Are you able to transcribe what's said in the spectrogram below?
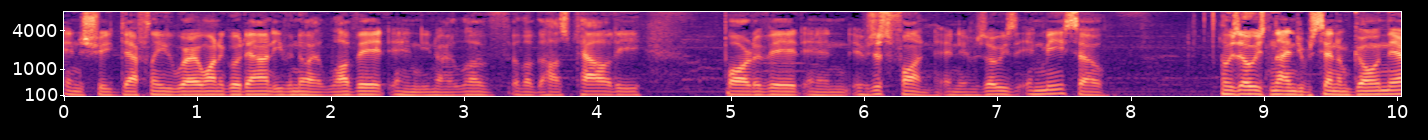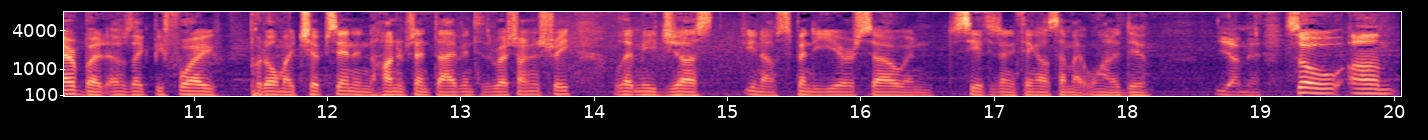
industry definitely where I want to go down, even though I love it. And, you know, I love, I love the hospitality part of it. And it was just fun. And it was always in me. So it was always 90% I'm going there. But I was like, before I put all my chips in and 100% dive into the restaurant industry, let me just, you know, spend a year or so and see if there's anything else I might want to do. Yeah, man. So um,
